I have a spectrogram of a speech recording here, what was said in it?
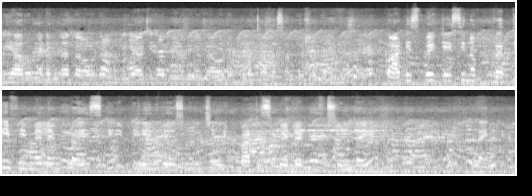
డిఆర్ఓ మేడం గారు రావడం డిఆర్డిఓ మేడం గారు రావడం కూడా చాలా సంతోషంగా పార్టిసిపేట్ చేసిన ప్రతి ఫీమేల్ ఎంప్లాయీస్కి టీఎన్జిఓస్ నుంచి పార్టిసిపేటెడ్ ఉంటాయి. థ్యాంక్ యూ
